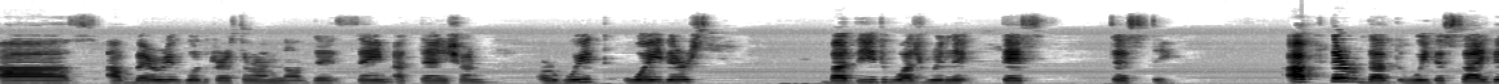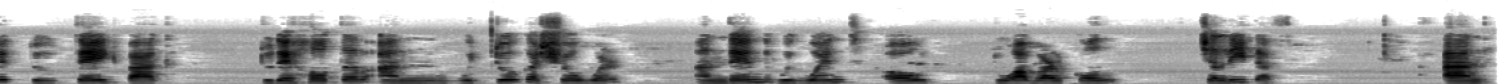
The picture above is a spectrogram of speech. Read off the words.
as a very good restaurant not the same attention or with waiters but it was really tasty after that we decided to take back to the hotel and we took a shower and then we went out to a bar called Chelitas and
